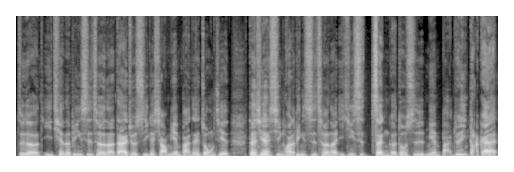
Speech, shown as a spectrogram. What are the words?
这个以前的宾士车呢，大概就是一个小面板在中间，但现在新款的宾士车呢，已经是整个都是面板，就是你打开来，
